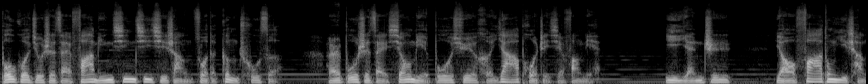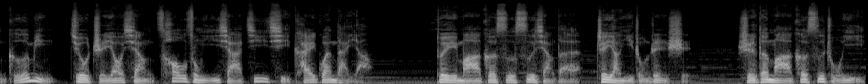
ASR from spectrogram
不过就是在发明新机器上做得更出色，而不是在消灭剥削和压迫这些方面。一言之，要发动一场革命，就只要像操纵一下机器开关那样。对马克思思想的这样一种认识，使得马克思主义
